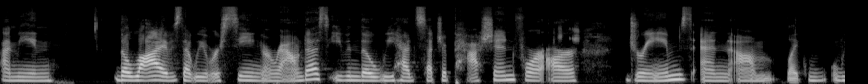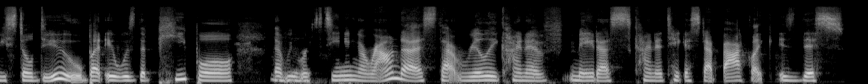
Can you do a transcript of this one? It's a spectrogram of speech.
i mean the lives that we were seeing around us even though we had such a passion for our dreams and um like we still do but it was the people that mm-hmm. we were seeing around us that really kind of made us kind of take a step back like is this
